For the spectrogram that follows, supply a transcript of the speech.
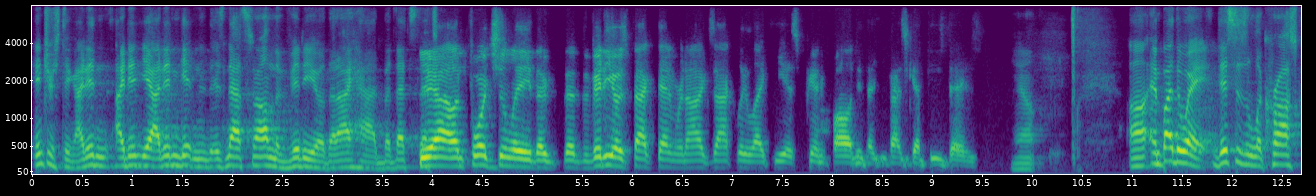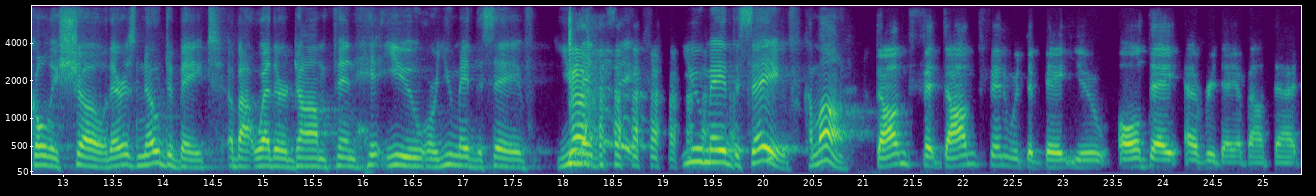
Interesting. I didn't. I didn't. Yeah, I didn't get. In, that's not on the video that I had, but that's, that's yeah. Unfortunately, the, the, the videos back then were not exactly like ESPN quality that you guys get these days. Yeah. Uh, and by the way, this is a lacrosse goalie show. There is no debate about whether Dom Finn hit you or you made the save. You made the save. you made the save. Come on. Dom Finn, Dom Finn would debate you all day, every day about that.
